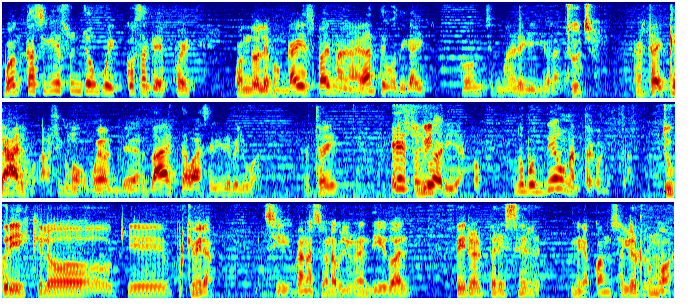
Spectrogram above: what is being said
bueno, casi que es un John Wick, cosa que después, cuando le pongáis Spider-Man adelante, vos digáis, concha tu madre que yo la cago". Chucha. ¿Cachai? Claro, así como, weón, de verdad esta weá se viene pelúa. ¿Cachai? Eso ¿Tú yo crees? haría. No, no pondría un antagonista. ¿Tú crees que lo que... Porque mira, sí, van a hacer una película individual, pero al parecer mira, cuando salió el rumor,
